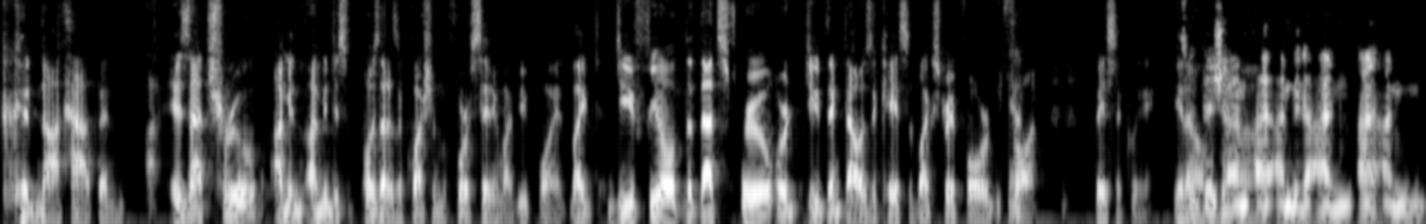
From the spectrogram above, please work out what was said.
could not happen is that true? I mean, let me just pose that as a question before stating my viewpoint. Like, do you feel that that's true, or do you think that was a case of like straightforward yeah. fraud, basically? You so, know, Teja, I'm, uh, I, am gonna, I'm, I, am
